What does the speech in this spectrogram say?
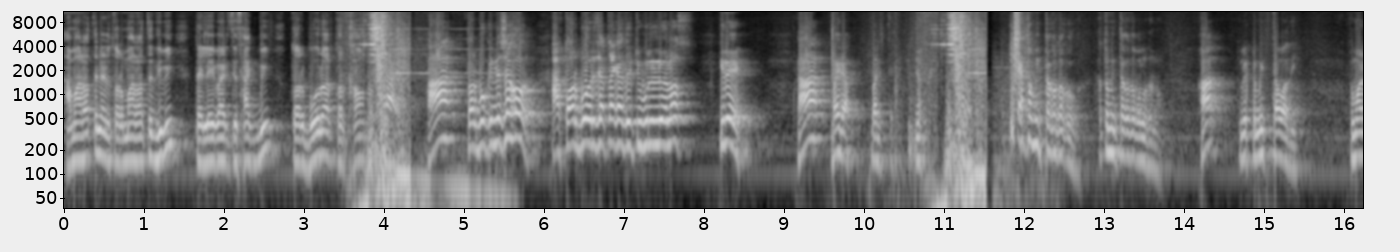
আমার হাতে নেই তোর মার হাতে দিবি তাইলে এই বাড়িতে থাকবি তোর বউর আর তোর খাওয়ানো হ্যাঁ? তোর বউকে নেশা কর? আর তোর বউয়ের যা টাকা তুই বলে লস। কিরে হ্যাঁ? ভাইরা বাড়িতে। এত মিথ্যা কথা কো এত মিথ্যা কথা বলো কেন? হ্যাঁ? তুমি একটা মিথ্যাবাদী। তোমার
